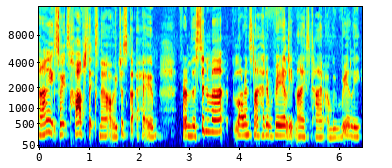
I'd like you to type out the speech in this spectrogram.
Hi, so it's half six now and we just got home from the cinema. Lawrence and I had a really nice time and we really,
